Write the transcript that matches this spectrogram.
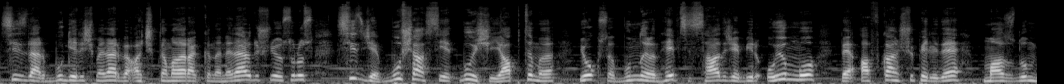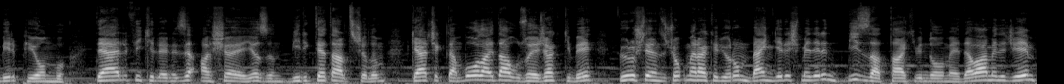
Sizler bu gelişmeler ve açıklamalar hakkında neler düşünüyorsunuz? Sizce bu şahsiyet bu işi yaptı mı yoksa bunların hepsi sadece bir oyun mu ve Afgan şüpheli de mazlum bir piyon mu? Değerli fikirlerinizi aşağıya yazın. Birlikte tartışalım. Gerçekten bu olay daha uzayacak gibi. Görüşlerinizi çok merak ediyorum. Ben gelişmelerin bizzat takibinde olmaya devam edeceğim.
